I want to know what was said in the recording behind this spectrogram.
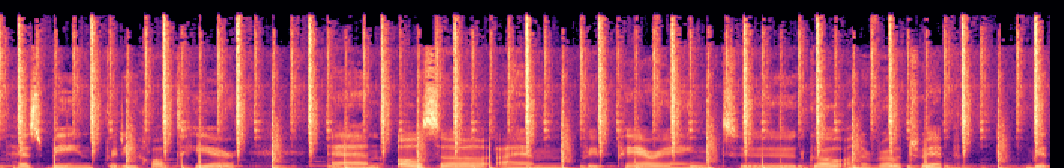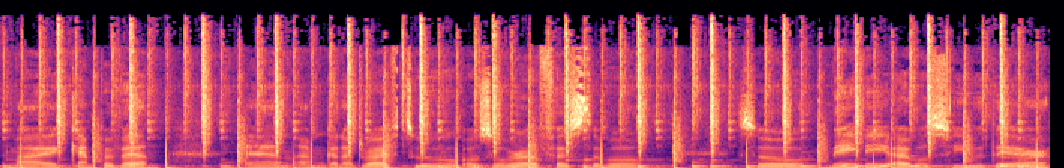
It has been pretty hot here. And also I am preparing to go on a road trip with my camper van and I'm gonna drive to Ozora Festival. So maybe I will see you there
